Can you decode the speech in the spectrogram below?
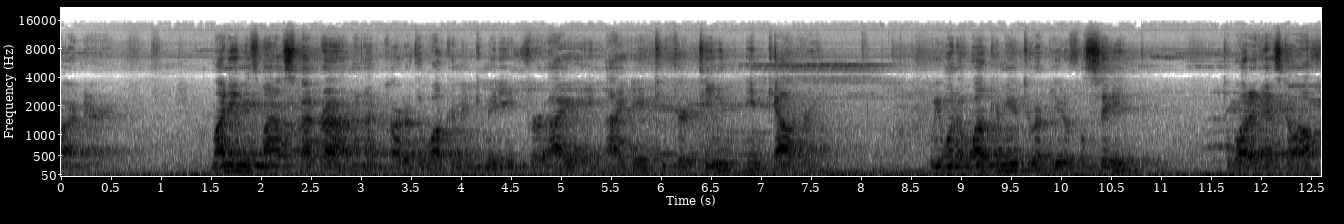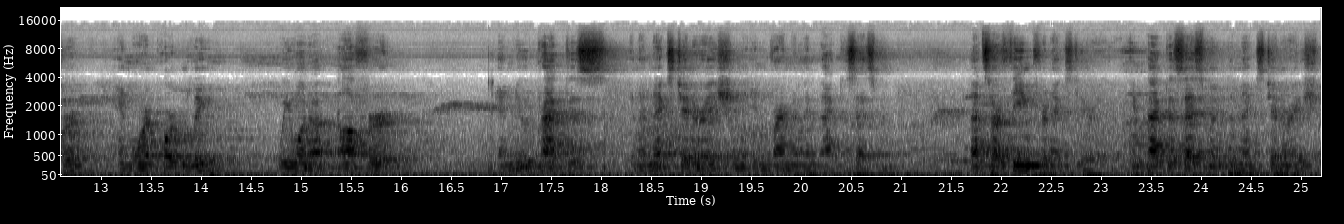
partner. My name is Miles Scott Brown, and I'm part of the Welcoming Committee for IAIA 213 in Calgary. We want to welcome you to our beautiful city, to what it has to offer, and more importantly, we want to offer a new practice in a next generation environmental impact assessment. That's our theme for next year impact assessment, the next generation.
